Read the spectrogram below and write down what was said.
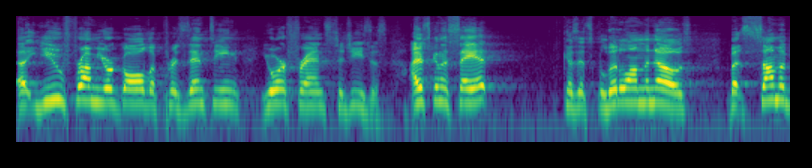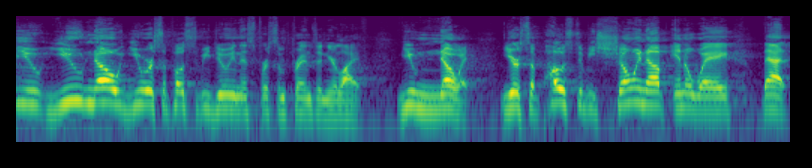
uh, you from your goal of presenting your friends to Jesus. I'm just going to say it because it's little on the nose, but some of you, you know you are supposed to be doing this for some friends in your life. You know it. You're supposed to be showing up in a way that,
